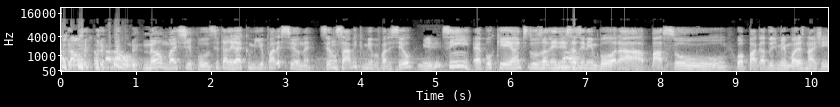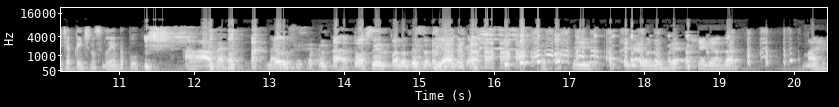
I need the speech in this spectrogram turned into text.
Cada um com cada um. Não, mas tipo, você tá ligado que o Mil apareceu, né? Você não sabe que o Mil apareceu? MIB? Sim, é porque antes dos alienígenas irem embora, passou o, o apagador de memórias na gente, é porque a gente não se lembra, pô. Ah, né? Não, eu não sei se é Eu verdade. tava torcendo pra não ter essa piada, cara. Eu posso ir. Eu não tá chegando. Mas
